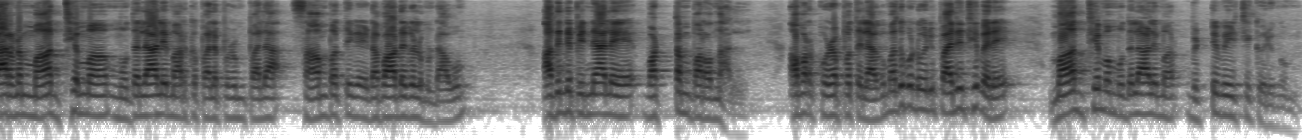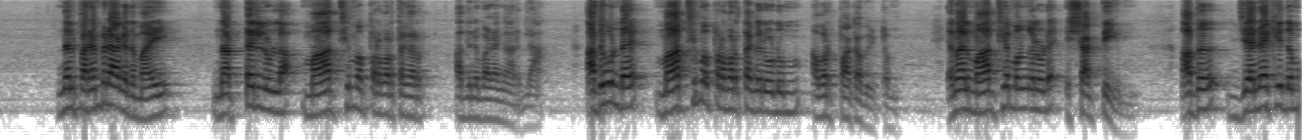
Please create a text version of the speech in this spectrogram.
കാരണം മാധ്യമ മുതലാളിമാർക്ക് പലപ്പോഴും പല സാമ്പത്തിക ഇടപാടുകളും ഉണ്ടാവും അതിന്റെ പിന്നാലെ വട്ടം പറന്നാൽ അവർ കുഴപ്പത്തിലാകും. അതുകൊണ്ട് ഒരു പരിധിവരെ മാധ്യമ മുതലാളിമാർ വിട്ടുവീഴ്ചയ്ക്കൊരുങ്ങും. എന്നാൽ പരമ്പരാഗതമായി നട്ടലിലുള്ള മാധ്യമ പ്രവർത്തകർ അതിന് വഴങ്ങാറില്ല. അതുകൊണ്ട് മാധ്യമ പ്രവർത്തകരോടും അവർ പകവീട്ടും എന്നാൽ മാധ്യമങ്ങളുടെ ശക്തിയും അത് ജനഹിതം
